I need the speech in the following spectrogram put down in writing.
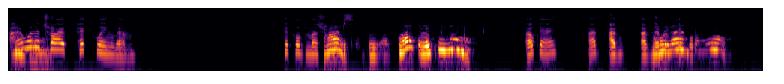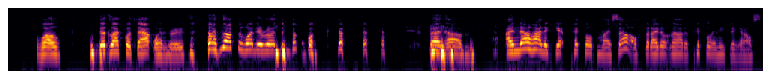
I want to try pickling them, pickled mushrooms. Try it. Let me know. Okay, I've I've I've never pickled. Well, good luck with that one, Ruth. I'm not the one who wrote the cookbook, but um, I know how to get pickled myself, but I don't know how to pickle anything else.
